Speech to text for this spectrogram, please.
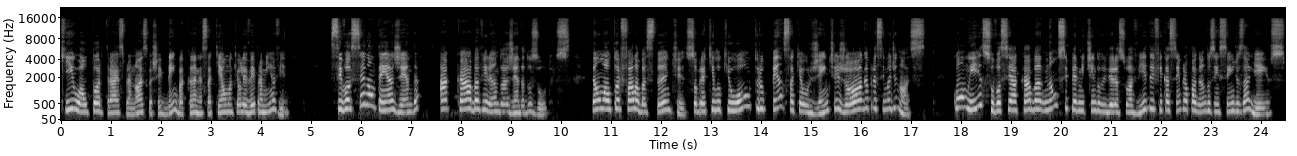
que o autor traz para nós, que eu achei bem bacana, essa aqui é uma que eu levei para minha vida. Se você não tem agenda, acaba virando a agenda dos outros. Então, o autor fala bastante sobre aquilo que o outro pensa que é urgente e joga para cima de nós. Com isso, você acaba não se permitindo viver a sua vida e fica sempre apagando os incêndios alheios.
